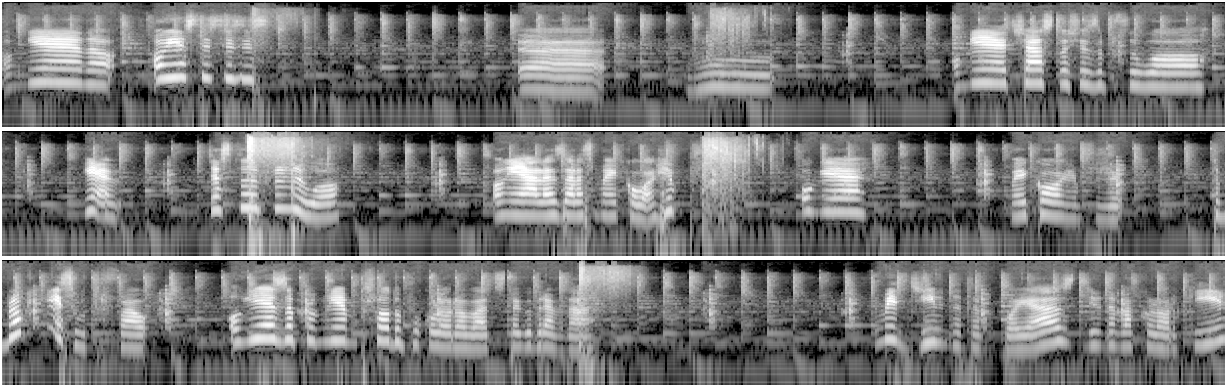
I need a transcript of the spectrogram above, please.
O nie, no. O, jest, jest, jest, jest. E, w... O nie, ciasto się zepsuło. Nie, ciasto przeżyło. O nie, ale zaraz moje koła nie... O nie! Moje koła nie przeżyły. Te bloki nie są trwałe. O nie, zapomniałem przodu pokolorować z tego drewna. Sumie dziwny ten pojazd, dziwne ma kolorki.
